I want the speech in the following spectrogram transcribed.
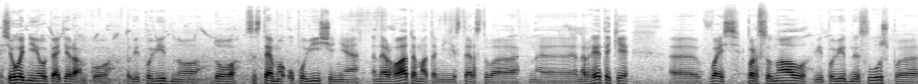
Сьогодні о 5 ранку, відповідно до системи оповіщення енергоатома та Міністерства е, енергетики, е, весь персонал відповідних служб е,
